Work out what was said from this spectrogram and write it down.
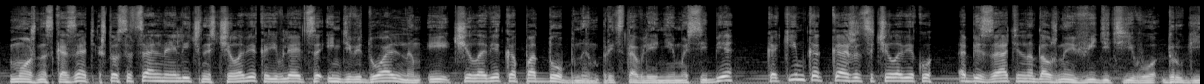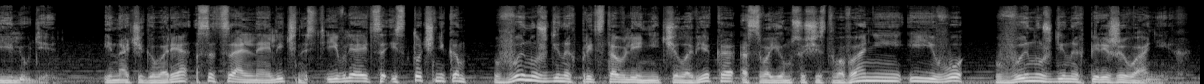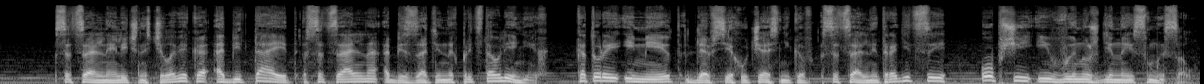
Можно сказать, что социальная личность человека является индивидуальным и человекоподобным представлением о себе, каким, как кажется человеку, обязательно должны видеть его другие люди. Иначе говоря, социальная личность является источником вынужденных представлений человека о своем существовании и его вынужденных переживаниях. Социальная личность человека обитает в социально обязательных представлениях, которые имеют для всех участников социальной традиции общий и вынужденный смысл.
